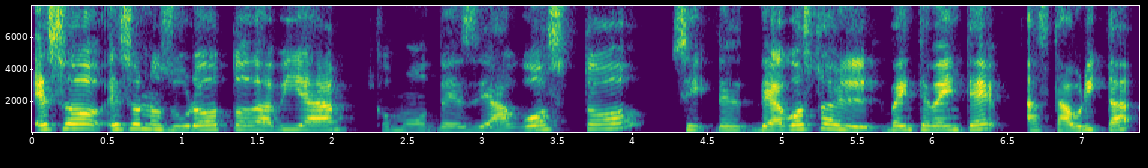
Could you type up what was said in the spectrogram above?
eso, eso nos duró todavía como desde agosto, sí, desde agosto del 2020 hasta ahorita,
